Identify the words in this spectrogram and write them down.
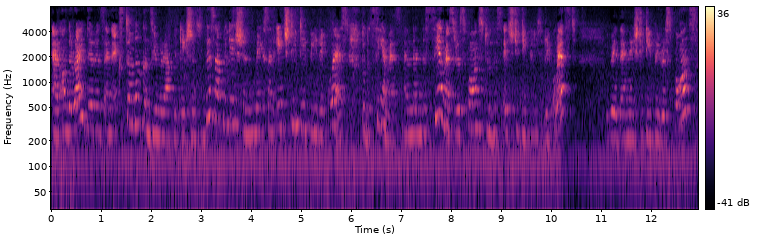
and on the right there is an external consumer application. So this application makes an HTTP request to the CMS and then the CMS responds to this HTTP request with an HTTP response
